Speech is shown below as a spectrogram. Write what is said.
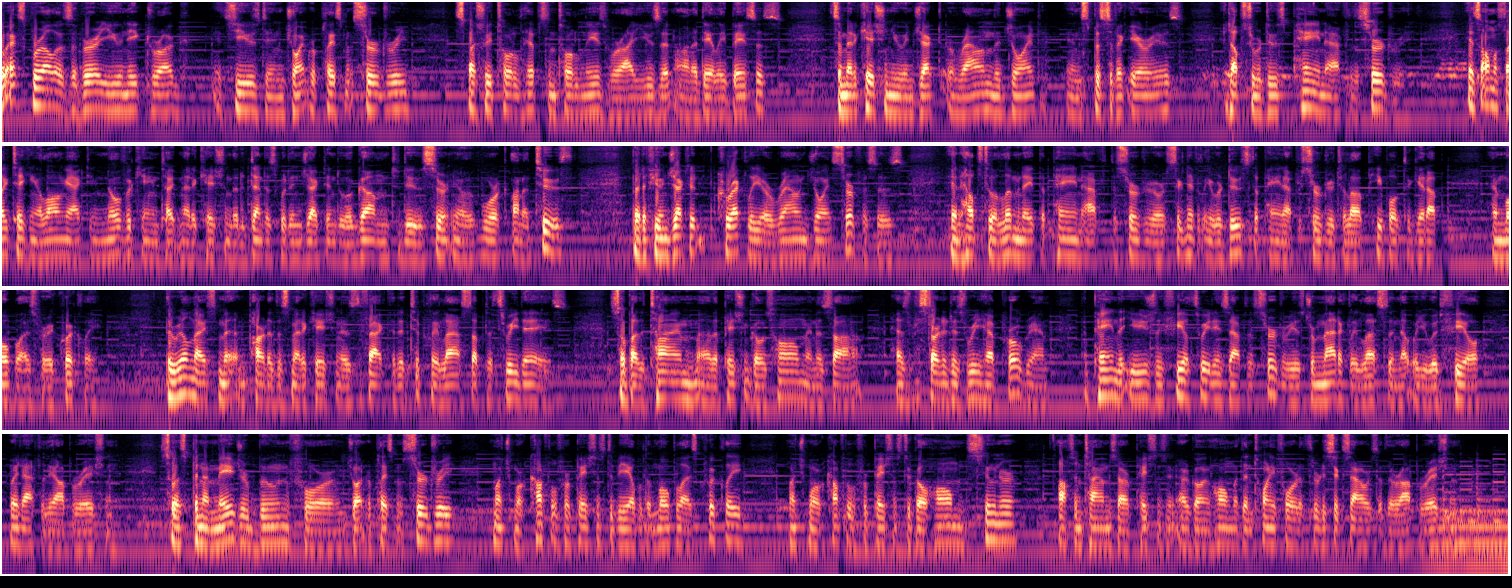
So Exparel is a very unique drug. It's used in joint replacement surgery, especially total hips and total knees where I use it on a daily basis. It's a medication you inject around the joint in specific areas. It helps to reduce pain after the surgery. It's almost like taking a long-acting Novocaine type medication that a dentist would inject into a gum to do certain you know, work on a tooth. But if you inject it correctly around joint surfaces, it helps to eliminate the pain after the surgery or significantly reduce the pain after surgery to allow people to get up and mobilize very quickly. The real nice part of this medication is the fact that it typically lasts up to three days. So by the time uh, the patient goes home and is, uh, has started his rehab program, the pain that you usually feel three days after the surgery is dramatically less than that what you would feel right after the operation. So it's been a major boon for joint replacement surgery, much more comfortable for patients to be able to mobilize quickly, much more comfortable for patients to go home sooner. Oftentimes our patients are going home within 24 to 36 hours of their operation.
